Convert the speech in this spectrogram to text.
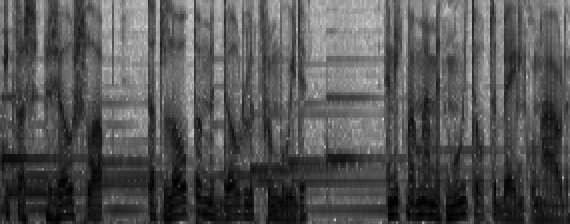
Ik was zo slap dat lopen me dodelijk vermoeide en ik me maar met moeite op de been kon houden.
